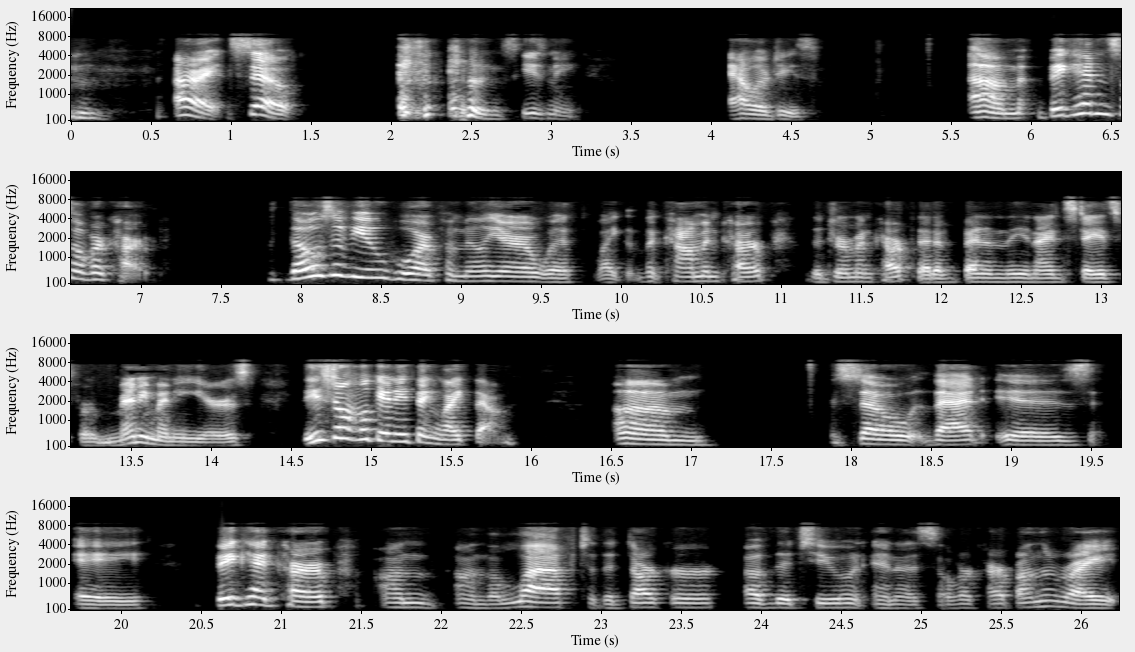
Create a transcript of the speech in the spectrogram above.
All right, so, excuse me, allergies. Um, bighead and silver carp. Those of you who are familiar with like the common carp, the German carp that have been in the United States for many, many years, these don't look anything like them. Um, so that is a big head carp on, on the left, the darker of the two, and a silver carp on the right.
